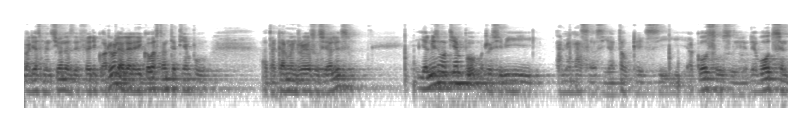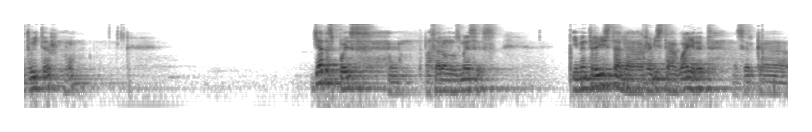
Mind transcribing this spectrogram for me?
varias menciones de Federico Arreola, le dedicó bastante tiempo a atacarme en redes sociales y al mismo tiempo recibí amenazas y ataques y acosos de, bots en Twitter, ¿no? Ya después, eh, pasaron unos meses, y me entrevista la revista Wired acerca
